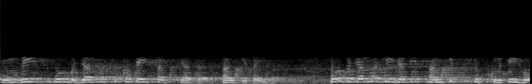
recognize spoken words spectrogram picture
तुम भी पूर्व जन्म सुकृति संकित पूर्व जन्म की यदि संकित सुकृति हो,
